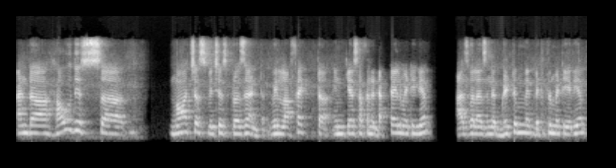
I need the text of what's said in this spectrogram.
and how this notches which is present will affect in case of a ductile material as well as in a brittle, brittle material.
